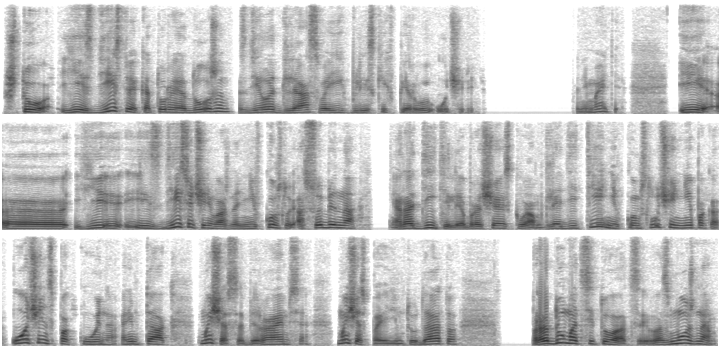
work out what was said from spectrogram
что есть действия, которые я должен сделать для своих близких в первую очередь. Понимаете? И, э, е- и здесь очень важно, ни в коем случае, особенно родители, обращаясь к вам, для детей ни в коем случае не пока. Очень спокойно. Говорим, так, мы сейчас собираемся, мы сейчас поедем туда-то. Продумать ситуации. Возможно,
